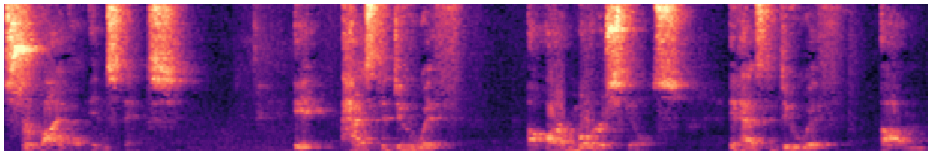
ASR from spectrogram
survival instincts. It has to do with uh, our motor skills. It has to do with um,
